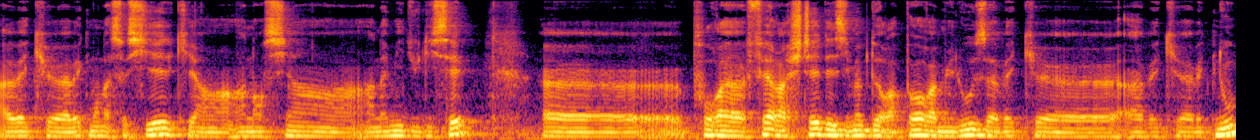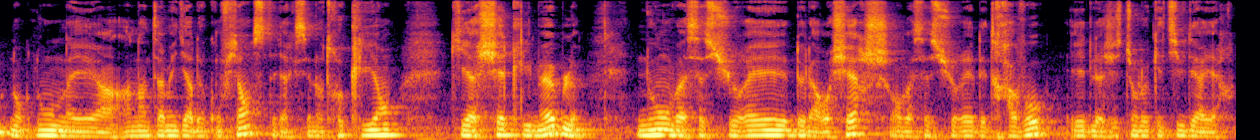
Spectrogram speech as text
avec, euh, avec mon associé, qui est un, ancien un ami du lycée, euh, pour euh, faire acheter des immeubles de rapport à Mulhouse avec, avec, avec nous. Donc nous, on est un, intermédiaire de confiance, c'est-à-dire que c'est notre client qui achète l'immeuble. Nous, on va s'assurer de la recherche, on va s'assurer des travaux et de la gestion locative derrière.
